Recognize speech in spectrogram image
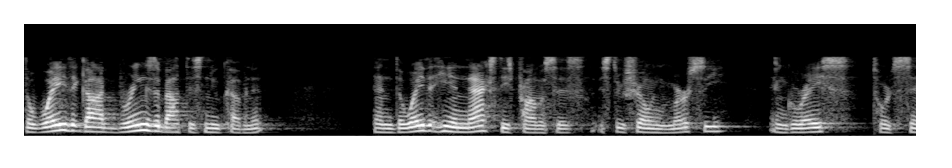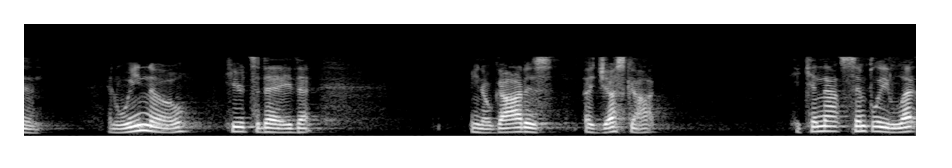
the way that God brings about this new covenant and the way that he enacts these promises is through showing mercy and grace towards sin. And we know here today that you know God is a just God. He cannot simply let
